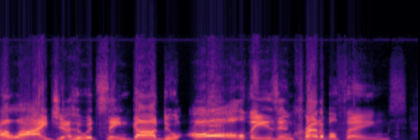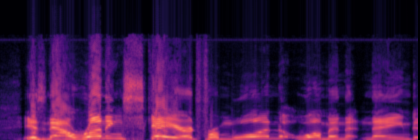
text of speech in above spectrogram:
Elijah, who had seen God do all these incredible things, is now running scared from one woman named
